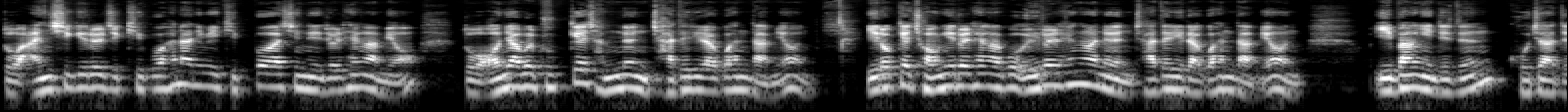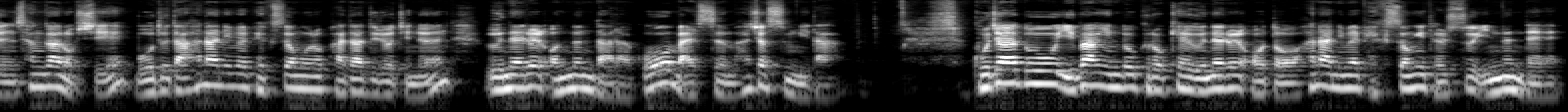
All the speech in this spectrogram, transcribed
또 안식일을 지키고 하나님이 기뻐하신 일을 행하며 또 언약을 굳게 잡는 자들이라고 한다면 이렇게 정의를 행하고 의를 행하는 자들이라고 한다면 이방인이든 고자든 상관없이 모두 다 하나님의 백성으로 받아들여지는 은혜를 얻는다라고 말씀하셨습니다. 고자도 이방인도 그렇게 은혜를 얻어 하나님의 백성이 될 수 있는데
